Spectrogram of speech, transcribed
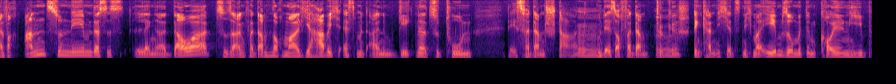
Einfach anzunehmen, dass es länger dauert, zu sagen, verdammt nochmal, hier habe ich es mit einem Gegner zu tun, der ist verdammt stark mhm. und der ist auch verdammt tückisch. Mhm. Den kann ich jetzt nicht mal ebenso mit einem Keulenhieb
